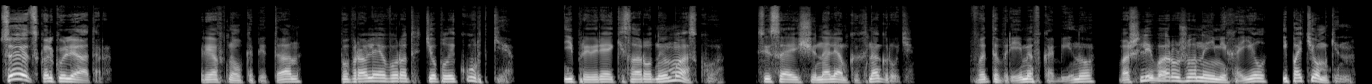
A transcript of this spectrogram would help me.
«Цец, калькулятор!» Рявкнул капитан, поправляя ворот теплой куртки и проверяя кислородную маску, свисающую на лямках на грудь. В это время в кабину вошли вооруженные Михаил и Потемкин.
